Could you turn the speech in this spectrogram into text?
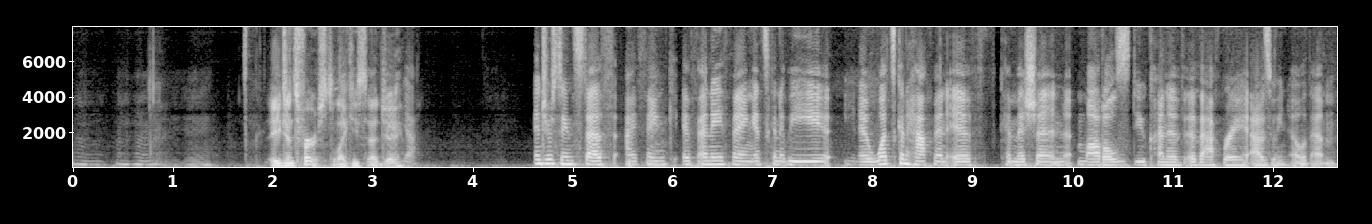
Mm-hmm. Mm-hmm. Agents first like you said jay. Yeah. Interesting stuff. I think if anything, it's going to be you know what's going to happen if commission models do kind of evaporate as we know them,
